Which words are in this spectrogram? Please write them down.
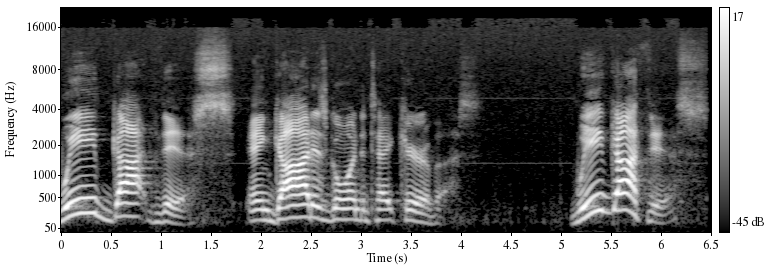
We've got this, and God is going to take care of us. We've got this,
